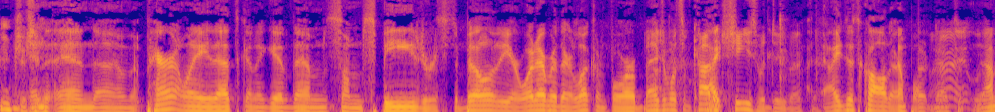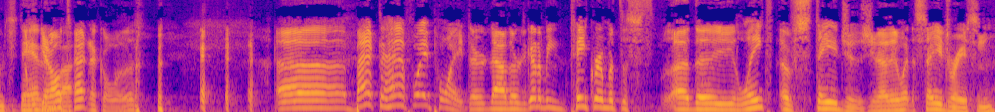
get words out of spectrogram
Interesting. And, and um, apparently that's going to give them some speed or stability or whatever they're looking for. Imagine what some cottage I- cheese would do back there. I just called it dimple. Right, well, I'm Don't standing. get all by- technical with us. uh, back to halfway point. They're, now they're going to be tinkering with the uh, the length of stages. You know, they went to stage racing,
